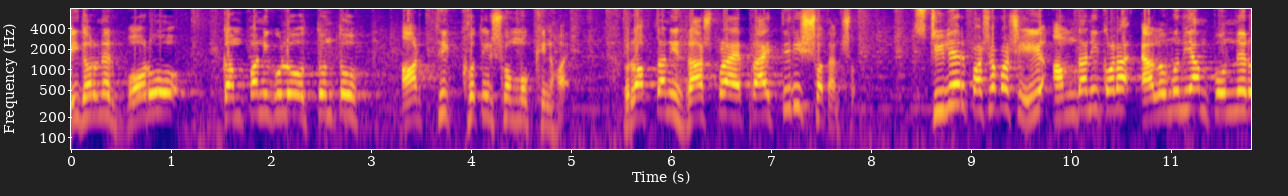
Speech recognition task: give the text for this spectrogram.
এই ধরনের বড় কোম্পানিগুলো অত্যন্ত আর্থিক ক্ষতির সম্মুখীন হয়। রপ্তানি হ্রাস প্রায় প্রায় তিরিশ শতাংশ। স্টিলের পাশাপাশি আমদানি করা অ্যালুমিনিয়াম পণ্যের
